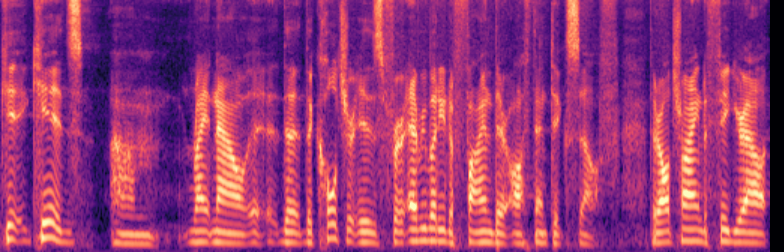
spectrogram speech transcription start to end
Kids, um, right now, uh, the, the culture is for everybody to find their authentic self. They're all trying to figure out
